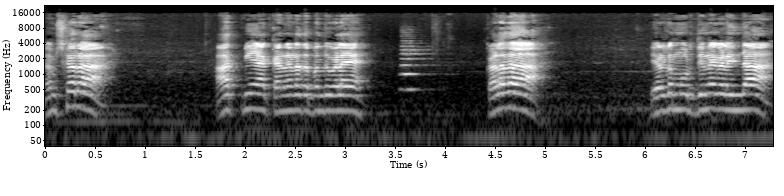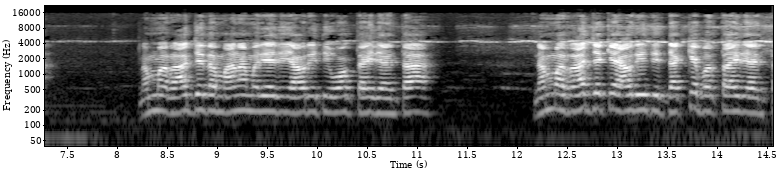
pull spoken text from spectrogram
ನಮಸ್ಕಾರ. ಆತ್ಮೀಯ ಕನ್ನಡದ ಬಂಧುಗಳೇ, ಕಳೆದ ಎರಡು ಮೂರು ದಿನಗಳಿಂದ ನಮ್ಮ ರಾಜ್ಯದ ಮಾನ ಮರ್ಯಾದೆ ಯಾವ ರೀತಿ ಹೋಗ್ತಾ ಇದೆ ಅಂತ, ನಮ್ಮ ರಾಜ್ಯಕ್ಕೆ ಯಾವ ರೀತಿ ಧಕ್ಕೆ ಬರ್ತಾ ಇದೆ ಅಂತ,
